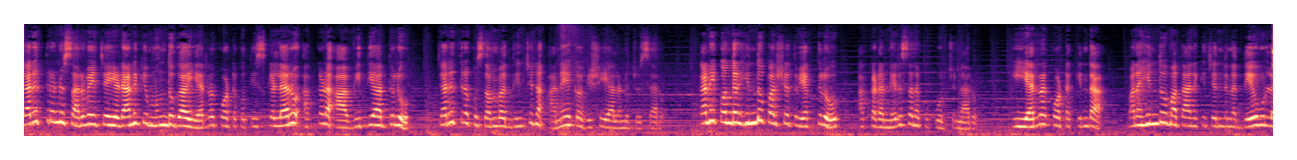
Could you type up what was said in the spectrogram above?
చరిత్రను సర్వే చేయడానికి ముందుగా ఎర్రకోటకు తీసుకెళ్ళారు. అక్కడ ఆ విద్యార్థులు చరిత్రకు సంబంధించిన అనేక విషయాలను చూశారు. కానీ కొందరు హిందూ పరిషత్ వ్యక్తులు అక్కడ నిరసనకు కూర్చున్నారు. ఈ ఎర్రకోట కింద మన హిందూ మతానికి చెందిన దేవుళ్ళ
